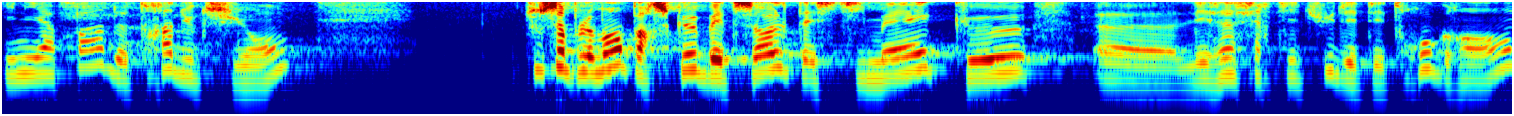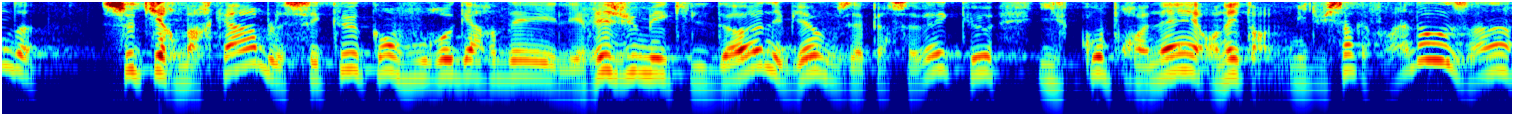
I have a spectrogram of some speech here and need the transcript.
Il n'y a pas de traduction, tout simplement parce que Betzold estimait que euh, les incertitudes étaient trop grandes. Ce qui est remarquable, c'est que quand vous regardez les résumés qu'il donne, eh bien, vous apercevez qu'il comprenait, on est en 1892, hein,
